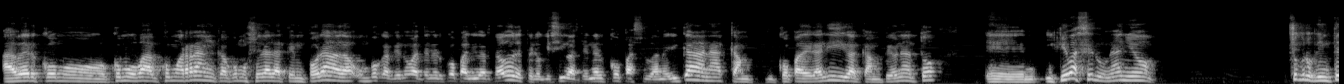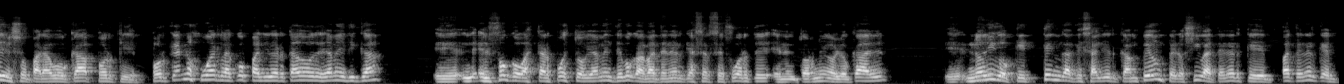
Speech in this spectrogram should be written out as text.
a ver cómo, cómo va, cómo arranca, cómo será la temporada. Un Boca que no va a tener Copa Libertadores, pero que sí va a tener Copa Sudamericana, Copa de la Liga, campeonato, eh, y que va a ser un año yo creo que intenso para Boca. ¿Por qué? Porque al no jugar la Copa Libertadores de América, eh, el, foco va a estar puesto, obviamente, Boca va a tener que hacerse fuerte en el torneo local. Eh, no digo que tenga que salir campeón, pero sí va a tener que, va a tener que,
